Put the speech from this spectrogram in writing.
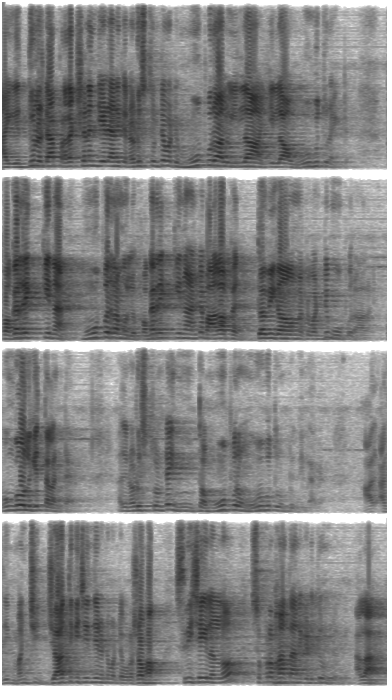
ఆ ఎద్దులట ప్రదక్షిణం చేయడానికి నడుస్తుంటే వాటి మూపురాలు ఇలా ఇలా ఊగుతున్నాయి పొగరెక్కిన మూపురములు. పొగరెక్కిన అంటే బాగా పెద్దవిగా ఉన్నటువంటి మూపురాలు. ఒంగోలు గిత్తలు అంటారు. అది నడుస్తుంటే ఇంత మూపురం ఊగుతూ ఉంటుంది ఇలాగా. అది మంచి జాతికి చెందినటువంటి వృషభం శ్రీశైలంలో సుప్రభాతానికి ఎడుతూ ఉంటుంది. అలా.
